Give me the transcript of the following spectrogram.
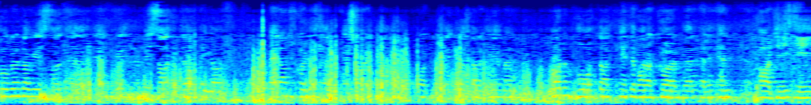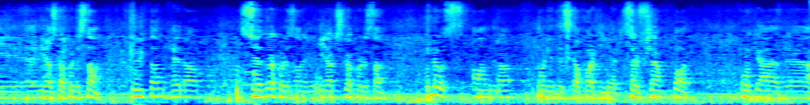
på grund av vissa, eh, vissa drabbningar mellan kurder och mustafa men har de hotat inte bara kurder eller en parti i eh, irakiska Kurdistan utan hela södra Kurdistan, eller irakiska Kurdistan plus andra politiska partier som kämpar och är eh,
